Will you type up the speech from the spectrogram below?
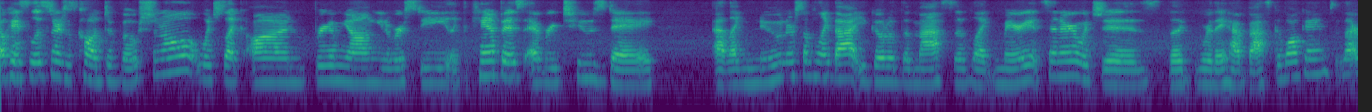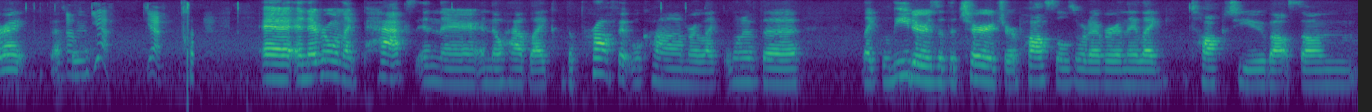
okay, so listeners, it's called Devotional, which, like, on Brigham Young University, like, the campus, every Tuesday at, like, noon or something like that, you go to the massive, like, Marriott Center, which is the where they have basketball games. Is that right? Basketball Um, yeah, yeah. And, and everyone like packs in there and they'll have like the prophet will come or like one of the like leaders of the church or apostles or whatever and they like talk to you about some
